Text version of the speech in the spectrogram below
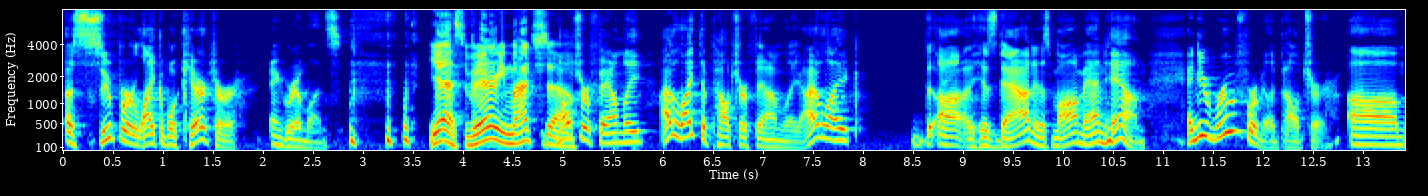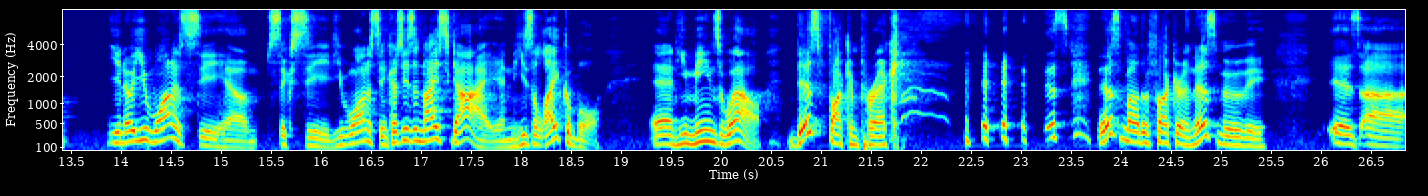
a super likable character in Gremlins. Yes, very much so. Peltzer family. I like the Peltzer family. I like uh, his dad, his mom, and him. And you root for Billy Peltzer. Um, you know, you want to see him succeed. You want to see because he's a nice guy and he's likable and he means well. This fucking prick, this this motherfucker in this movie is uh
